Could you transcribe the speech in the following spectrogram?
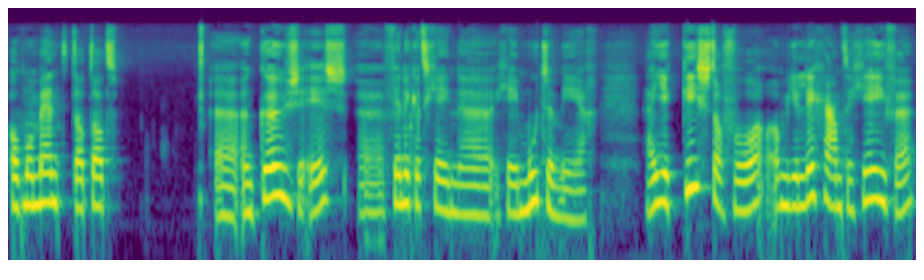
Op het moment dat dat uh, een keuze is, uh, vind ik het geen, uh, geen moeten meer. Je kiest ervoor om je lichaam te geven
